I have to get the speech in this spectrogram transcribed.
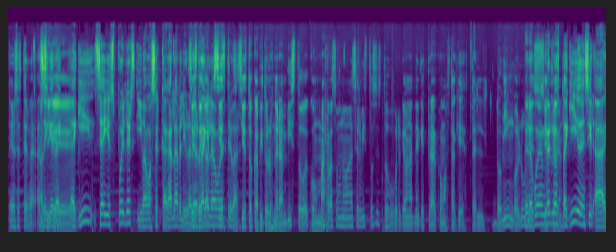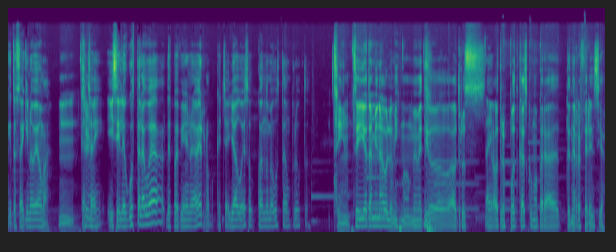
Se estrena. Así, Así que, aquí si hay spoilers y vamos a hacer cagar la película. Si de este verdad que lo vamos si- a destribar. Si estos capítulos no eran vistos, con más razón no van a ser vistos estos, porque van a tener que esperar como hasta que hasta el domingo, lunes. Pero pueden si verlo hasta aquí y decir, ah, entonces aquí no veo más. Mm, sí. ¿Cachai? Y si les gusta la weá, después vienen a verlo. ¿Cachai? Yo hago eso cuando me gusta un producto. Sí, sí, yo también hago lo mismo. Me he metido a otros, a otros podcasts como para tener referencias.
